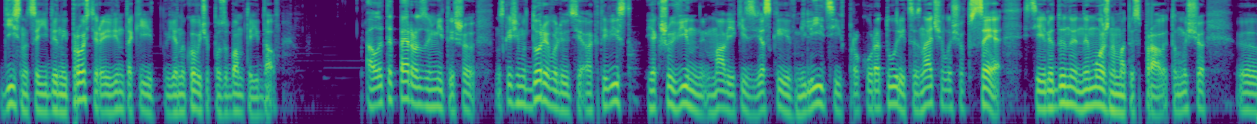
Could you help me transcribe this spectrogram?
дійсно це єдиний простір, і він такий Януковичу по зубам та й дав. Але тепер розуміти, що, ну скажімо, до революції активіст, якщо він мав якісь зв'язки в міліції, в прокуратурі, це значило, що все з цією людиною не можна мати справи, тому що е,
